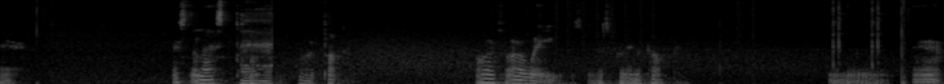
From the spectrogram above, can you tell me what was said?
There. Where's the last? Uh, or pump? Far, far away. So let's put in a pump. Uh, there.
